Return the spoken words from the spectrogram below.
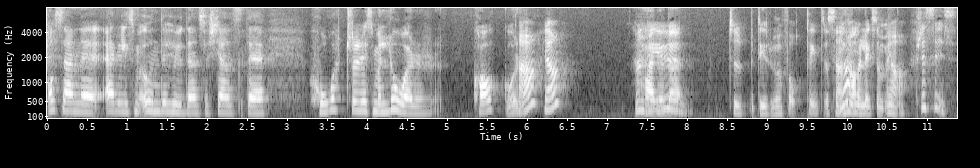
Och sen eh, är det liksom under huden så känns det hårt. Så det är som en lårkakor. Ja, ja. Men Här det är ju typ det du har fått, tänkte jag. Sen Ja. har man liksom, ja. Precis.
